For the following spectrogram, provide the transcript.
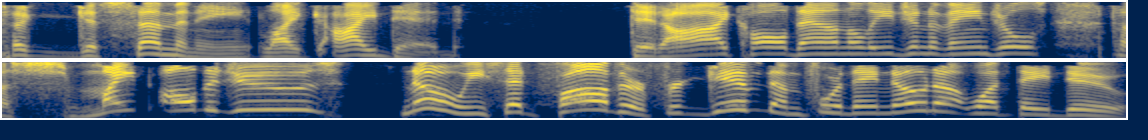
to Gethsemane like I did? Did I call down a legion of angels to smite all the Jews? No, he said, Father, forgive them, for they know not what they do,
